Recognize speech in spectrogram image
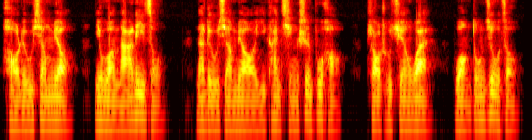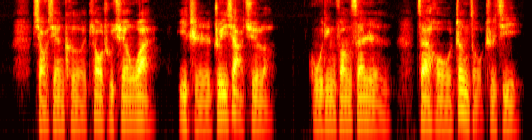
好刘香庙，你往哪里走？”那刘香庙一看情势不好，跳出圈外，往东就走。小仙客跳出圈外，一直追下去了。顾定方三人在后正走之际，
